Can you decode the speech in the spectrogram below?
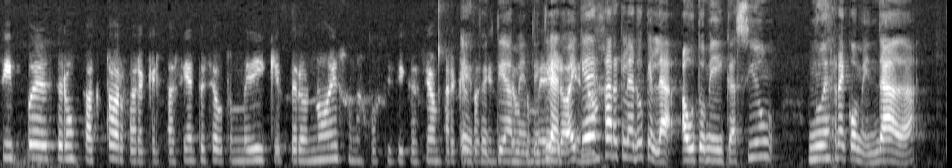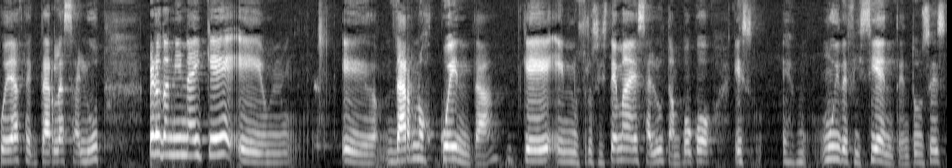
sí puede ser un factor para que el paciente se automedique, pero no es una justificación para que el paciente se automedique. claro. Hay que dejar claro que la automedicación no es recomendada puede afectar la salud, pero también hay que em, eh, darnos cuenta que en nuestro sistema de salud tampoco es, es, muy deficiente. Entonces,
